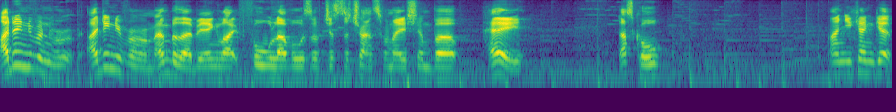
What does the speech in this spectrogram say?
I didn't even I didn't even remember there being like full levels of just a transformation, but hey, that's cool. And you can get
